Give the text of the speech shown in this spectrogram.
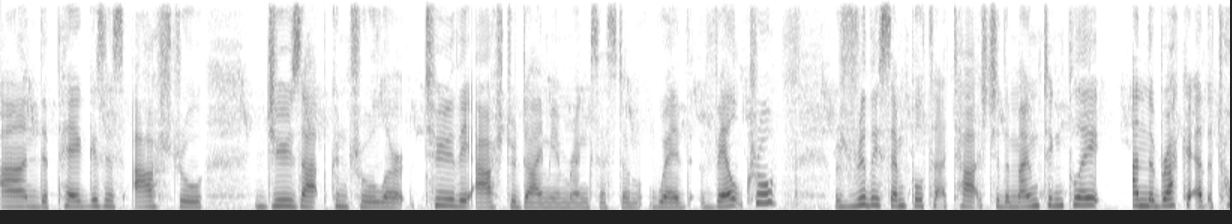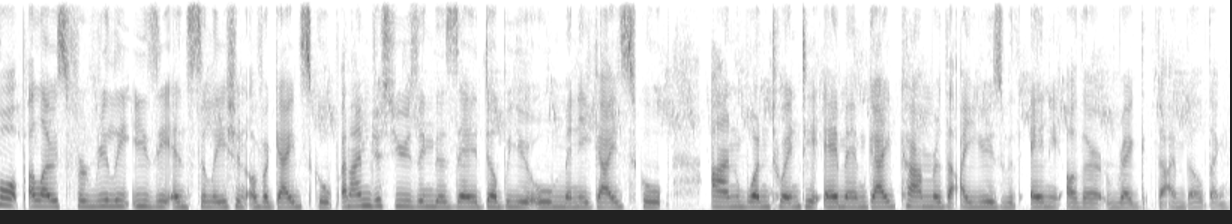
and the Pegasus Astro Dew Zap controller to the Astro Astrodymium ring system with Velcro. It was really simple to attach to the mounting plate and the bracket at the top allows for really easy installation of a guide scope and I'm just using the ZWO mini guide scope and 120mm guide camera that I use with any other rig that I'm building.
